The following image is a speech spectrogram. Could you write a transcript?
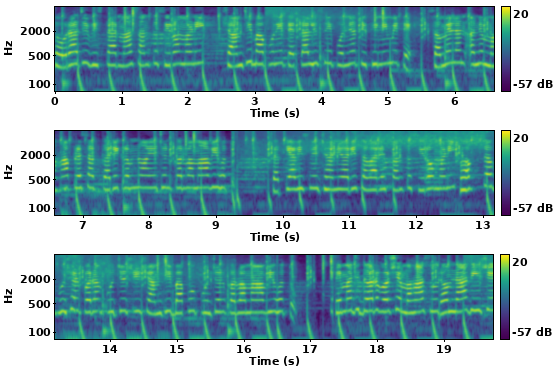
ધોરાજી વિસ્તારમાં સંત શિરોમણી શામજી બાપુની તેતાલીસમી પુણ્યતિથિ નિમિત્તે સંમેલન અને મહાપ્રસાદ કાર્યક્રમનું આયોજન કરવામાં આવ્યું હતું. સત્યાવીસમી જાન્યુઆરી સવારે સંત શિરોમણી ભક્ત ભૂષણ પરમ પૂજ્ય શ્રી શ્યામજી બાપુ પૂજન કરવામાં આવ્યું હતું. તેમજ દર વર્ષે મહાસુદમના દિવસે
